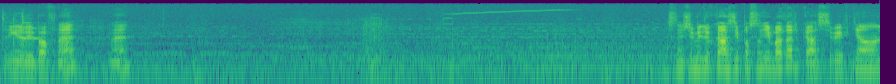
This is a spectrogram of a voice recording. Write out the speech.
To někdo vybav, ne? Ne? Myslím, že mi dochází poslední baterka. Asi bych měl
